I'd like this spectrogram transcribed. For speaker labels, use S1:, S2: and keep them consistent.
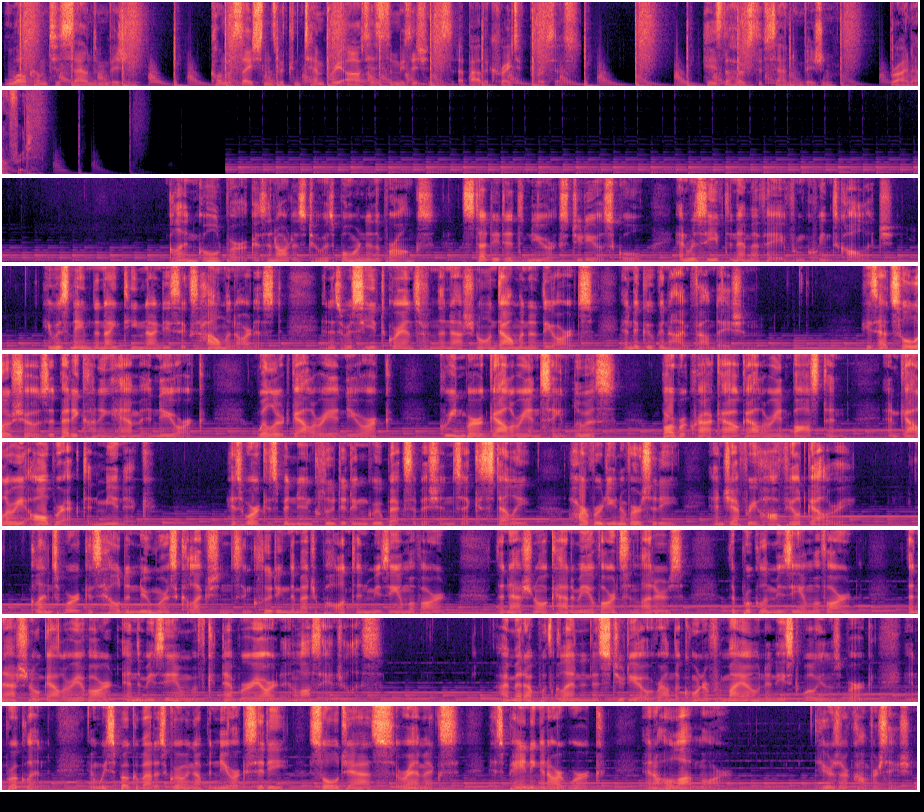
S1: Welcome to Sound and Vision conversations with contemporary artists and musicians about the creative process. Here's the host of Sound and Vision, Brian Alfred.
S2: Glenn Goldberg is an artist who was born in the Bronx, studied at the New York Studio School, and received an MFA from Queens College. He was named the 1996 Heilman Artist and has received grants from the National Endowment of the Arts and the Guggenheim Foundation. He's had solo shows at Betty Cunningham in New York, Willard Gallery in New York, Greenberg Gallery in St. Louis, Barbara Krakow Gallery in Boston, and Gallery Albrecht in Munich. His work has been included in group exhibitions at Castelli, Harvard University, and Jeffrey Hoffeld Gallery. Glenn's work is held in numerous collections, including the Metropolitan Museum of Art, the National Academy of Arts and Letters, the Brooklyn Museum of Art, the National Gallery of Art, and the Museum of Contemporary Art in Los Angeles. I met up with Glenn in his studio around the corner from my own in East Williamsburg, in Brooklyn, and we spoke about his growing up in New York City, soul jazz, ceramics, his painting and artwork, and a whole lot more. Here's our conversation.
